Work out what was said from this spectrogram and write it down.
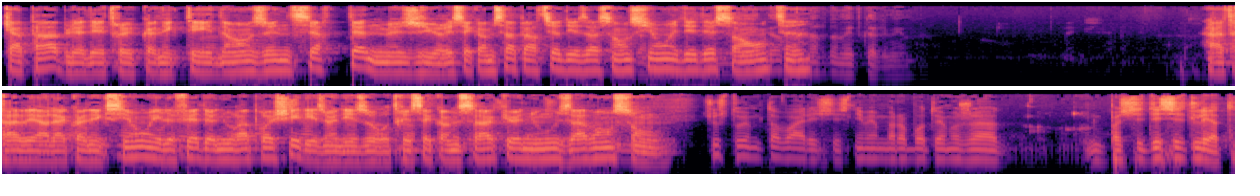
capables d'être connectés dans une certaine mesure. Et c'est comme ça à partir des ascensions et des descentes, à travers la connexion et le fait de nous rapprocher les uns des autres. Et c'est comme ça que nous avançons. почти 10 лет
